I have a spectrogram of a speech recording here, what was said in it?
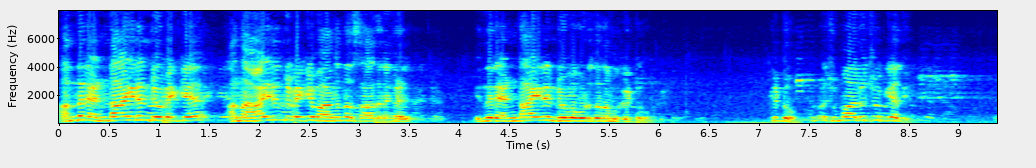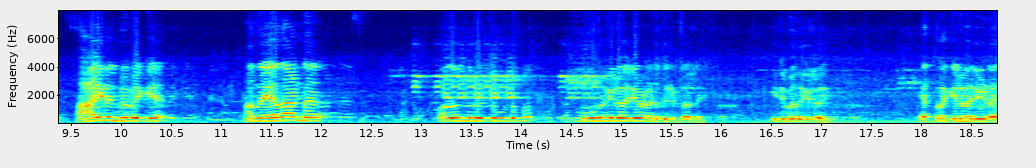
അന്ന് രണ്ടായിരം രൂപയ്ക്ക് അന്ന് ആയിരം രൂപയ്ക്ക് വാങ്ങുന്ന സാധനങ്ങൾ ഇന്ന് രണ്ടായിരം രൂപ കൊടുത്ത് നമുക്ക് കിട്ടുമോ? കിട്ടുമോ? നമ്മൾ ചുമ്മാ ആലോചിച്ച് നോക്കിയാൽ മതി. ആയിരം രൂപയ്ക്ക് അന്ന് ഏതാണ്ട് പതിനൊന്ന് രൂപ കൂട്ടുമ്പോൾ നൂറ് കിലോ അരിയോടെ അടുത്ത് കിട്ടും അല്ലേ? ഇരുപത് കിലോ അരി. എത്ര കിലോ അരിയുടെ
